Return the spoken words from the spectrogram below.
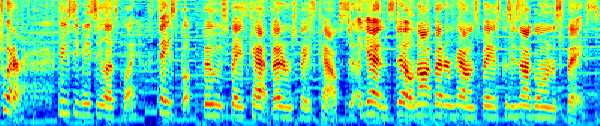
Twitter, BCBC Let's Play. Facebook, Boo Space Cat, Bedroom Space Cow. St- again, still not Bedroom Cow in space because he's not going to space.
